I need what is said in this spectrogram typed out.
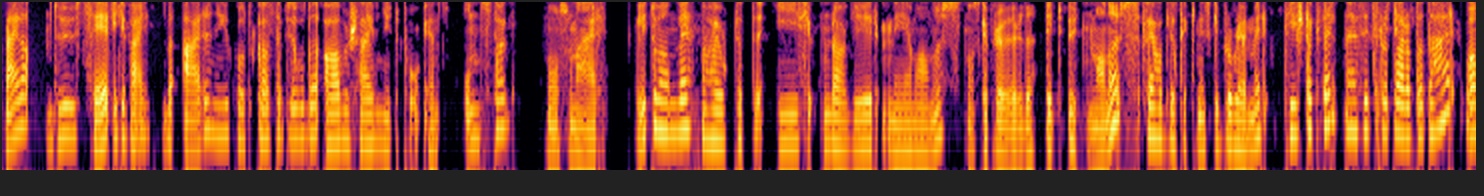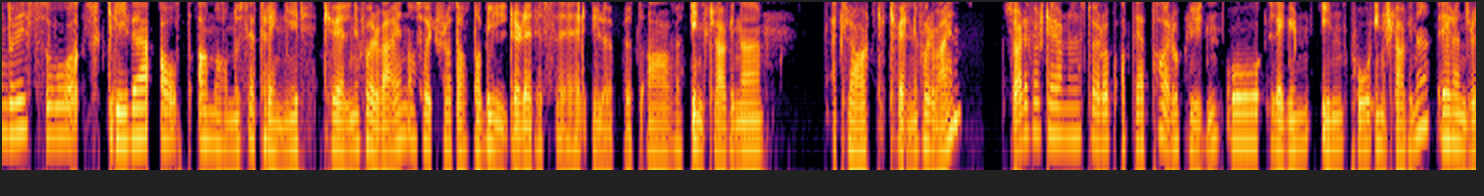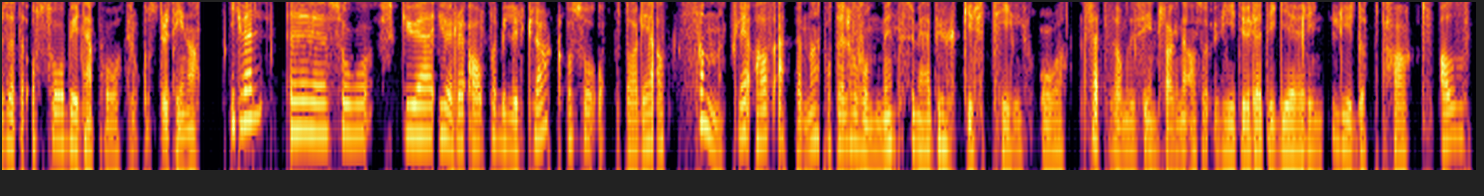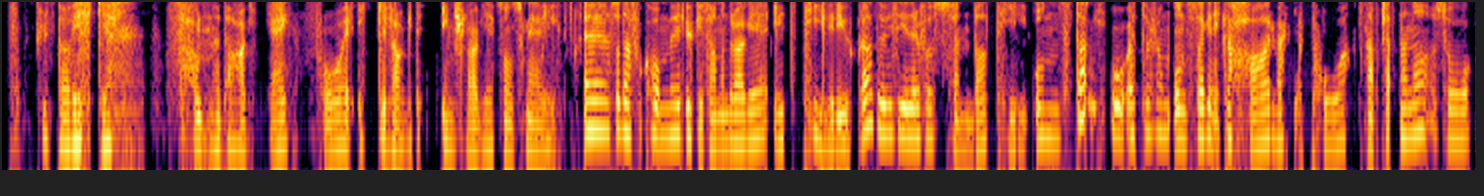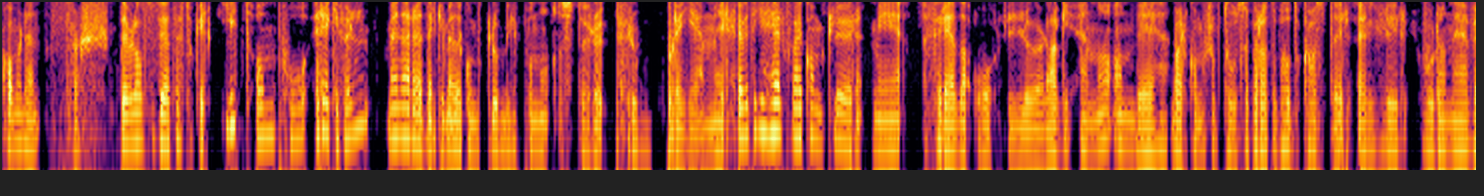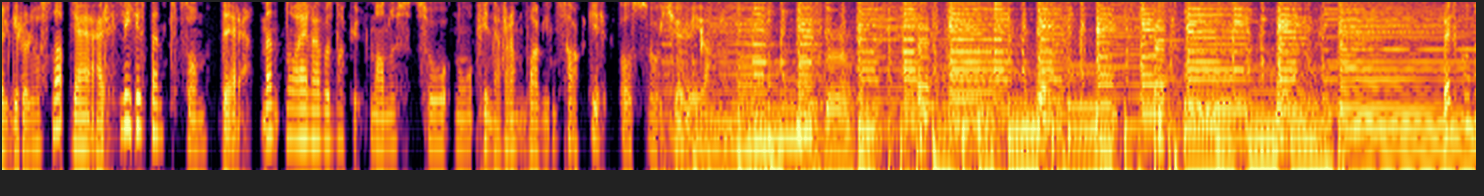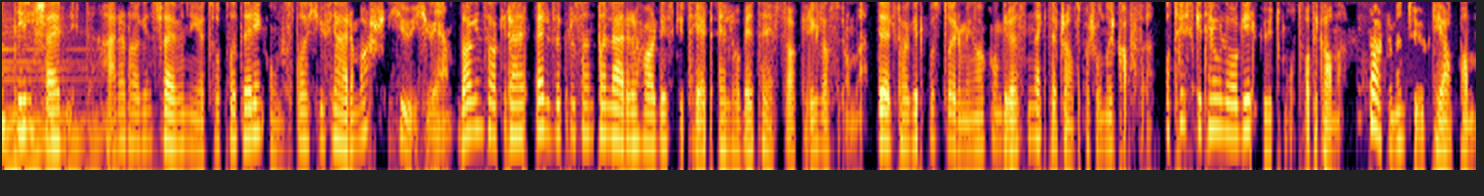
Nei da, du ser ikke feil. Det er en ny podkastepisode av Skeiv nytt på en onsdag. Noe som er litt uvanlig. Nå har jeg gjort dette i 14 dager med manus. Nå skal jeg prøve å gjøre det litt uten manus, for jeg hadde litt tekniske problemer tirsdag kveld når jeg sitter og tar opp dette her. Vanligvis så skriver jeg alt av manus jeg trenger kvelden i forveien, og sørger for at alt av bilder dere ser i løpet av innslagene er klart kvelden i forveien. Så er det første jeg gjør når jeg står opp, at jeg tar opp lyden og legger den inn på innslagene. Ut dette, og så begynner jeg på frokostrutina. I kveld eh, så skulle jeg gjøre alt av bilder klart, og så oppdager jeg at samtlige av appene på telefonen min som jeg bruker til å sette sammen disse innslagene, altså videoredigering, lydopptak, alt slutta å virke samme dag. Jeg får ikke lagd innslaget sånn som jeg vil. Eh, Så derfor kommer ukesammendraget litt tidligere i uka, dvs. Si dere får søndag til onsdag. Og ettersom onsdagen ikke har vært på Snapchaten ennå, så kommer den først. Det vil altså si at jeg stokker litt om på rekkefølgen, men jeg regner ikke med det kommer til å by på noen større problemer. Jeg vet ikke helt hva jeg kommer til å gjøre med fredag og lørdag ennå, om det bare kommer som to separate podkaster, eller hvordan jeg velger å løse det. Jeg er like spent som dere. Men nå er jeg lei av å snakke ut manus, så nå finner jeg fram dagens saker, og så kjører vi i gang. Velkommen til Skeiv nytt. Her er dagens skeive nyhetsoppdatering onsdag 24. mars 2021. Dagens saker er 11% av lærere har diskutert LHBT-saker i klasserommet. Deltaker på storming av Kongressen nekter transpersoner kaffe. Og tyske teologer ut mot Vatikanet. Starter med en tur til Japan.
